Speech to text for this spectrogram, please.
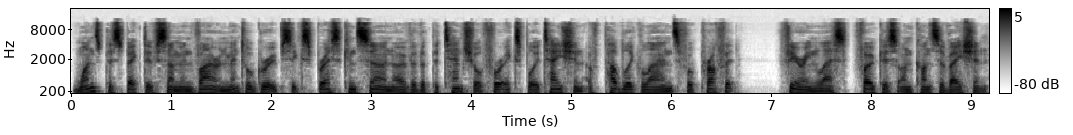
one's perspective some environmental groups express concern over the potential for exploitation of public lands for profit, fearing less focus on conservation.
